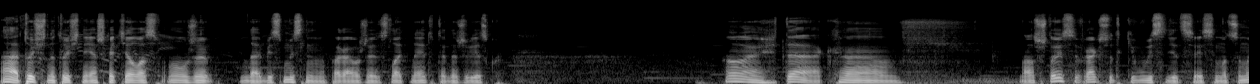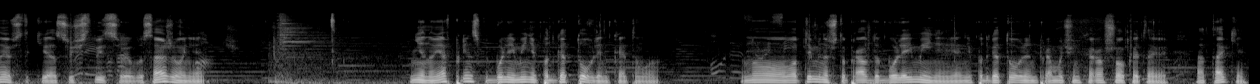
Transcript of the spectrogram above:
А, точно, точно, я же хотел вас, ну, уже, да, бессмысленно, пора уже слать на эту тогда железку. Ой, так, э, а что если враг все-таки высадится, если Мацумея все-таки осуществит свое высаживание? Не, ну я в принципе более-менее подготовлен к этому. Но вот именно что, правда, более-менее. Я не подготовлен прям очень хорошо к этой атаке.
